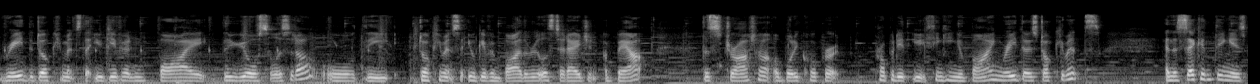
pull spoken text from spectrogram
read the documents that you're given by the, your solicitor or the documents that you're given by the real estate agent about the strata or body corporate property that you're thinking of buying. Read those documents. And the second thing is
